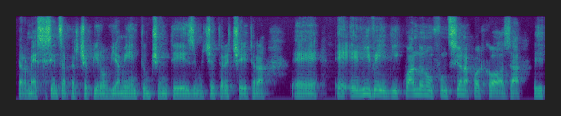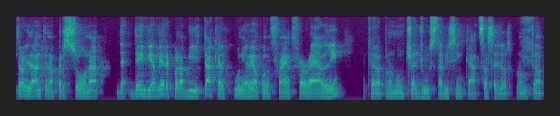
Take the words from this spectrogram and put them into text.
permessi senza percepire ovviamente un centesimo eccetera eccetera e, e, e lì vedi quando non funziona qualcosa e ti trovi davanti a una persona devi avere quell'abilità che alcuni avevano come Frank Ferrelli che è la pronuncia giusta, lui si incazza se lo pronunciano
